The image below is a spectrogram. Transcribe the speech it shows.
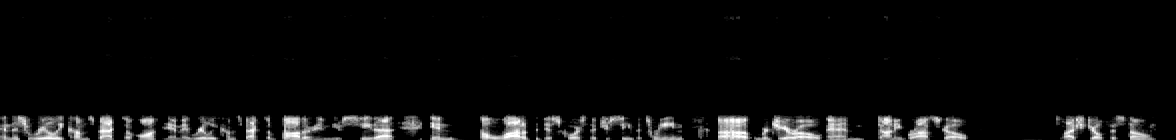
And this really comes back to haunt him. It really comes back to bother him. You see that in a lot of the discourse that you see between uh, Ruggiero and Donnie Brasco slash Joe Pistone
